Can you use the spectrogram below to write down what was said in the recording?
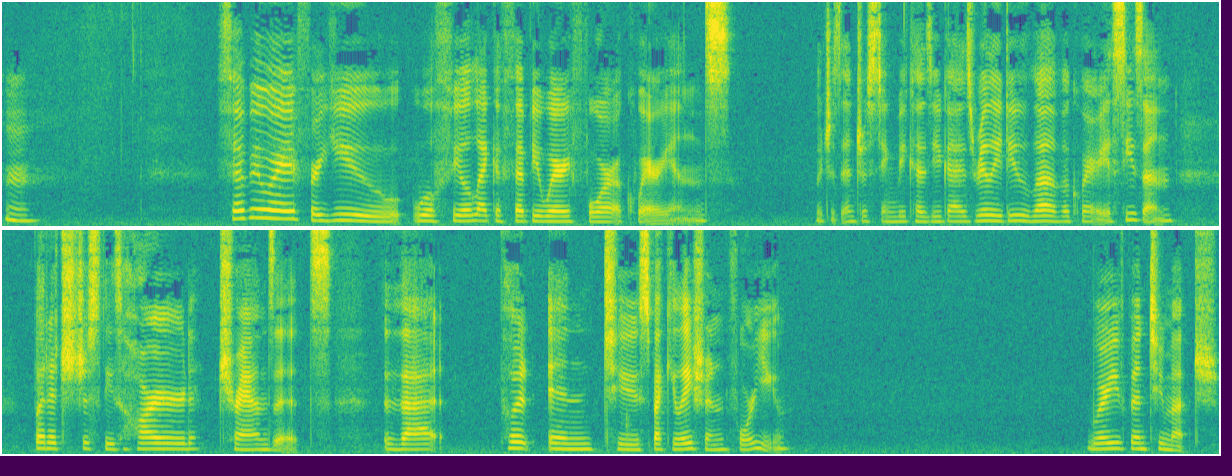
Hmm. February for you will feel like a February for Aquarians, which is interesting because you guys really do love Aquarius season, but it's just these hard transits that put into speculation for you. Where you've been too much,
